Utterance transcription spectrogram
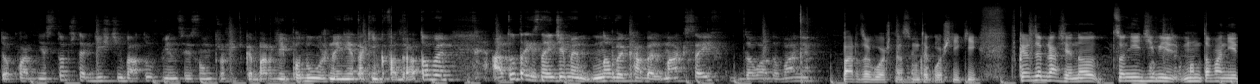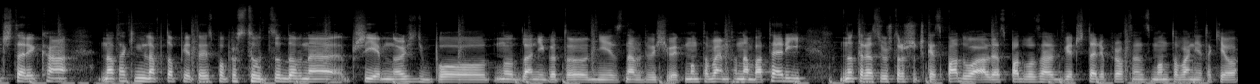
dokładnie 140 W, więc jest on troszeczkę bardziej podłużny, nie taki kwadratowy. A tutaj znajdziemy nowy kabel MagSafe do ładowania. Bardzo głośne są te głośniki. W każdym razie, no co nie dziwi, montowanie 4K na takim laptopie to jest po prostu cudowna przyjemność, bo no, dla niego to nie jest nawet wysiłek. Montowałem to na baterii, no teraz już troszeczkę spadło, ale spadło zaledwie 4% zmontowanie takiego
